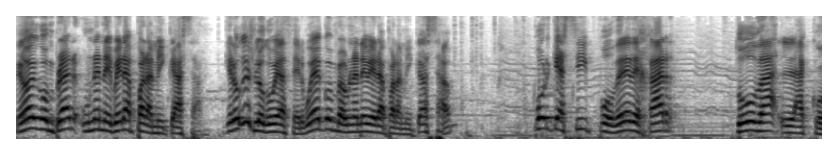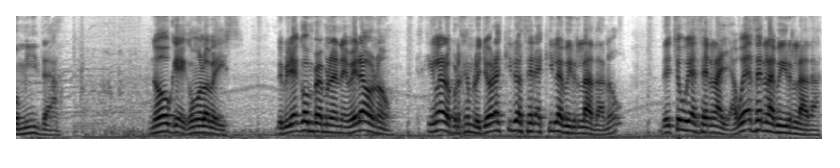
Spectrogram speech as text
Tengo que comprar una nevera para mi casa. Creo que es lo que voy a hacer. Voy a comprar una nevera para mi casa Porque así podré dejar toda la comida. ¿No o qué? ¿Cómo lo veis? ¿Debería comprarme una nevera o no? Es que claro, por ejemplo, yo ahora quiero hacer aquí la birlada, ¿no? De hecho voy a hacerla ya, voy a hacer la birlada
